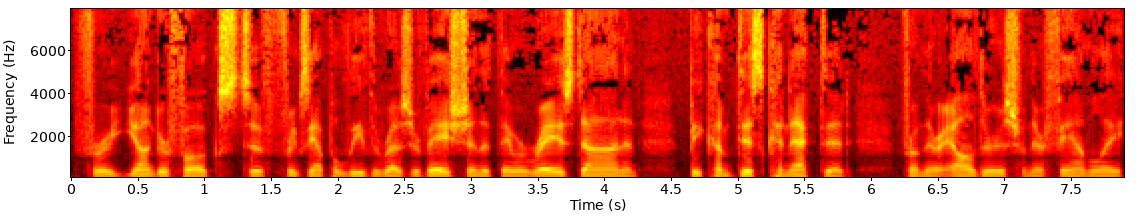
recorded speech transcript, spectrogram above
for younger folks to, for example, leave the reservation that they were raised on and become disconnected from their elders, from their family.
